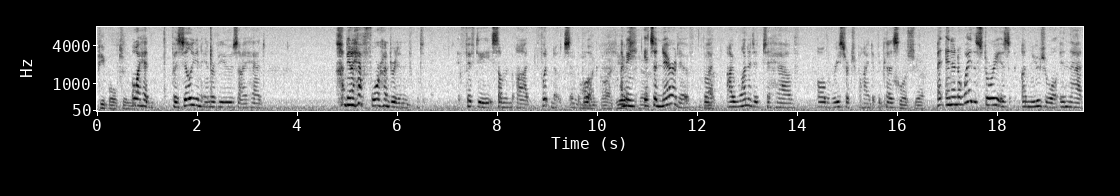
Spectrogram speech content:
people to. Oh, I had bazillion interviews. I had, I mean, I have 450 some odd footnotes in the Oh, book. my God, I mean, yeah. it's a narrative, but Yeah. I wanted it to have all the research behind it because. Of course, yeah. and, and in a way, the story is unusual in that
